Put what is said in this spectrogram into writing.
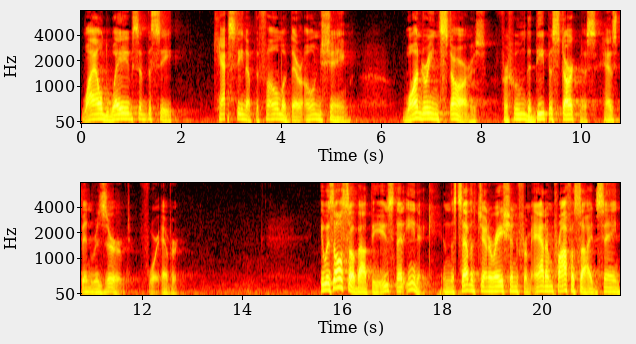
wild waves of the sea casting up the foam of their own shame, wandering stars for whom the deepest darkness has been reserved forever. It was also about these that Enoch, in the seventh generation from Adam, prophesied, saying,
